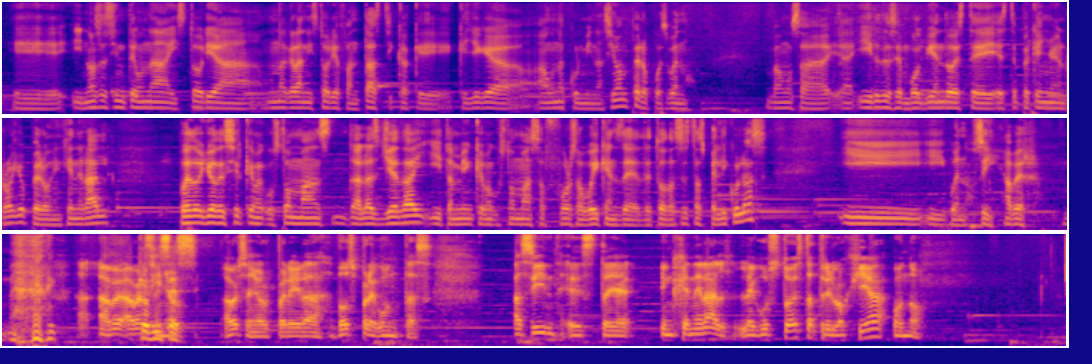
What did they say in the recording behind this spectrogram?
Eh, y no se siente una historia, una gran historia fantástica que, llegue a, a, una culminación, pero pues bueno, vamos a, ir desenvolviendo este, este pequeño enrollo, pero en general puedo yo decir que me gustó más Dallas Jedi y también que me gustó más a Force Awakens de, todas estas películas. Y, bueno, sí, a ver. a, ver, a ver, ¿Qué dices? A ver, señor Pereira, dos preguntas. Así, este, en general, ¿le gustó esta trilogía o no?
